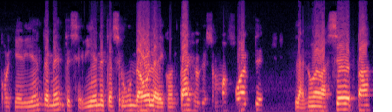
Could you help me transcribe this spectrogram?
porque evidentemente se viene esta segunda ola de contagio que son más fuertes, la nueva cepa,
